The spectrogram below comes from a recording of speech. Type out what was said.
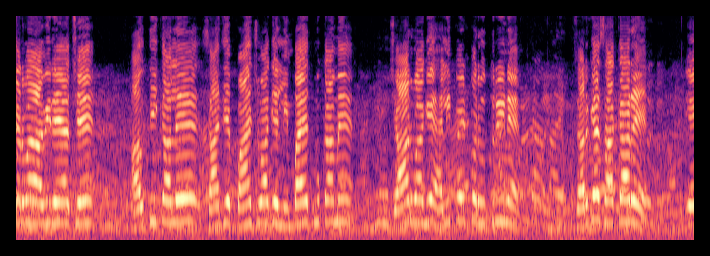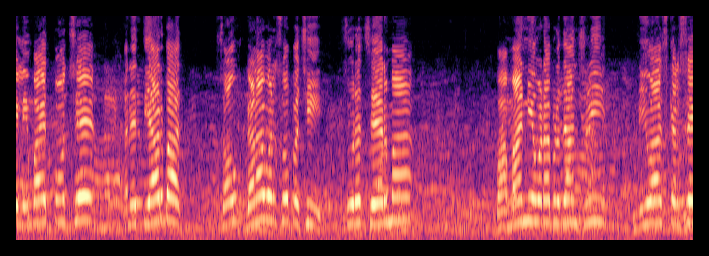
કરવા આવી રહ્યા છે. આવતીકાલે સાંજે પાંચ વાગે લિંબાયત મુકામે, ચાર વાગે હેલિપેડ પર ઉતરીને સરઘસ આકારે એ લિંબાયત પહોંચશે અને ત્યારબાદ સૌ ઘણા વર્ષો પછી સુરત શહેરમાં માન્ય વડાપ્રધાન શ્રી નિવાસ કરશે,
